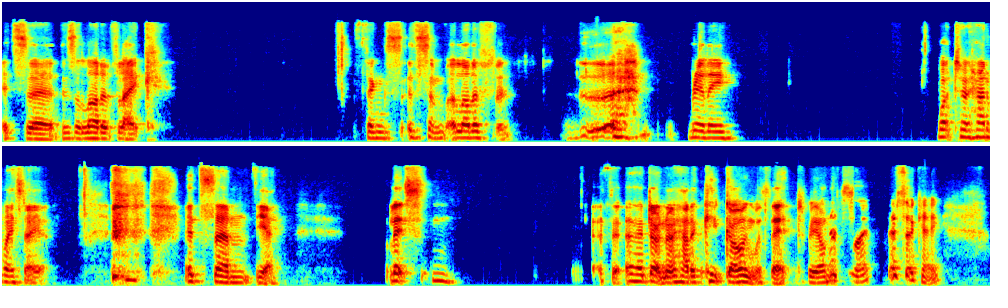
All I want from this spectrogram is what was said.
it's uh there's a lot of like things some a lot of uh, really what to how do i say it? It's um yeah. Let's hmm. i don't know how to keep going with that to be honest. That's right. That's okay.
